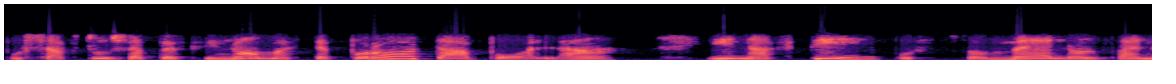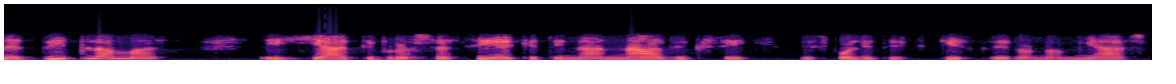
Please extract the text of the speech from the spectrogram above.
που σε αυτούς απευθυνόμαστε πρώτα απ' όλα είναι αυτοί που στο μέλλον θα είναι δίπλα μας για την προστασία και την ανάδειξη της πολιτιστικής κληρονομιάς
